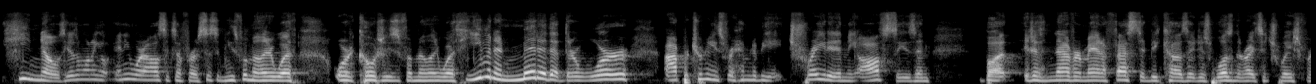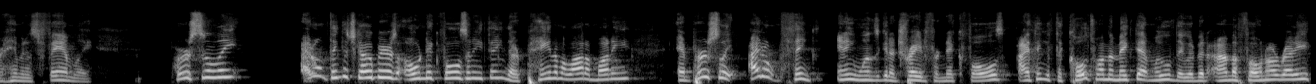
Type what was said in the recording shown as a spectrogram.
he knows he doesn't want to go anywhere else except for a system he's familiar with or coaches he's familiar with. He even admitted that there were opportunities for him to be traded in the offseason, but it just never manifested because it just wasn't the right situation for him and his family. Personally, I don't think the Chicago Bears owe Nick Foles anything. They're paying him a lot of money. And personally, I don't think anyone's going to trade for Nick Foles. I think if the Colts want to make that move, they would have been on the phone already.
